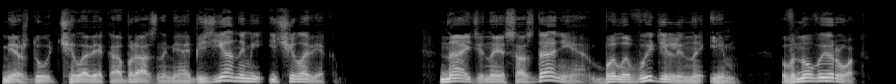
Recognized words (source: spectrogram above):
между человекообразными обезьянами и человеком. Найденное создание было выделено им в новый род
